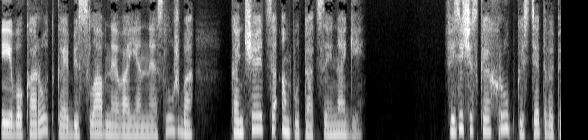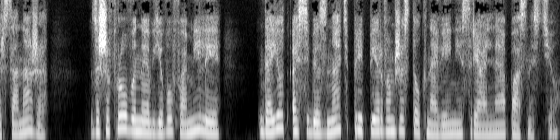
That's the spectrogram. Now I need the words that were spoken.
И его короткая, бесславная военная служба кончается ампутацией ноги. Физическая хрупкость этого персонажа, зашифрованная в его фамилии, дает о себе знать при первом же столкновении с реальной опасностью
